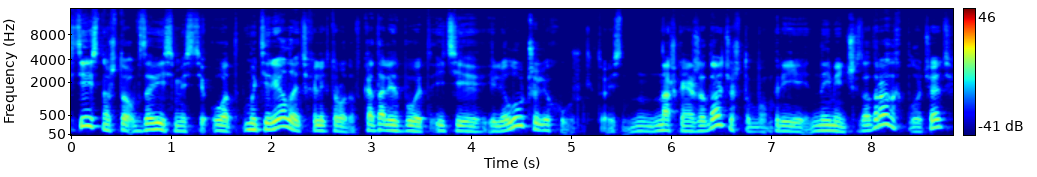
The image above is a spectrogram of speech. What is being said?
Естественно, что в зависимости от материала этих электродов катализ будет идти или лучше, или хуже. То есть наша, конечно, задача, чтобы при наименьших затратах получать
